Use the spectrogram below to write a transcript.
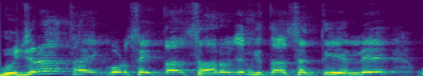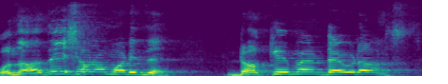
ಗುಜರಾತ್ ಹೈಕೋರ್ಟ್ ಸಹಿತ ಸಾರ್ವಜನಿಕ ಹಿತಾಸಕ್ತಿಯಲ್ಲಿ ಒಂದು ಆದೇಶವನ್ನು ಮಾಡಿದ್ದೆ ಡಾಕ್ಯುಮೆಂಟ್ ಎವಿಡೆನ್ಸ್.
